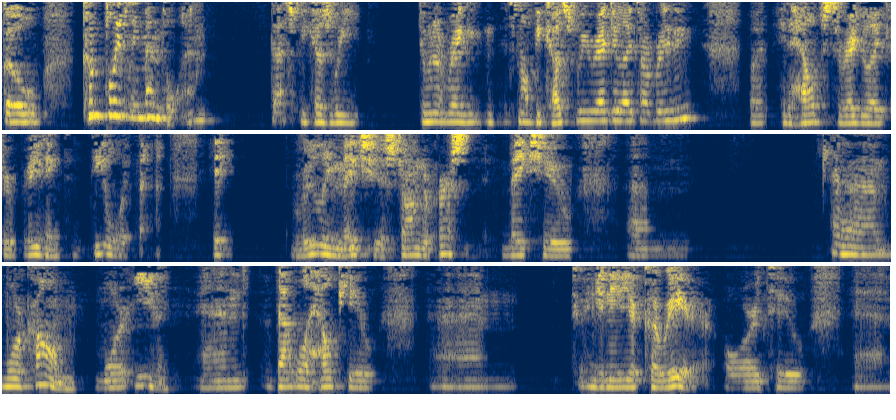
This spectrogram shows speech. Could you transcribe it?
go completely mental, and that's because we do not reg- it's not because we regulate our breathing, but it helps to regulate your breathing to deal with that. It really makes you a stronger person. It makes you um, uh, more calm, more even, and that will help you um, to engineer your career or to um,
